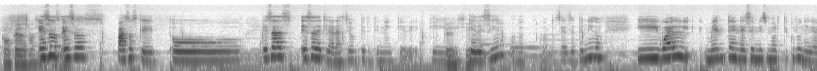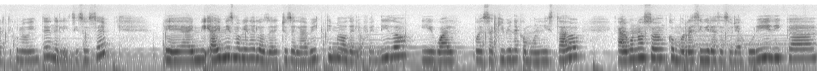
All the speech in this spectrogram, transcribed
¿Cómo quedas más? Esos, esos pasos que. o esas, esa declaración que te tienen que, decir? cuando, cuando seas detenido. Y igualmente en ese mismo artículo, en el artículo 20, en el inciso C, eh, ahí, ahí, mismo vienen los derechos de la víctima o del ofendido. igual, pues aquí viene como un listado. Algunos son como recibir asesoría jurídica,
